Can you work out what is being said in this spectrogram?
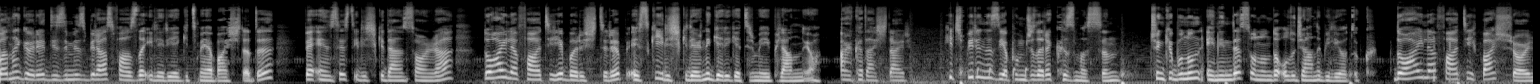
Bana göre dizimiz biraz fazla ileriye gitmeye başladı ve ensest ilişkiden sonra doğayla Fatih'i barıştırıp eski ilişkilerini geri getirmeyi planlıyor. Arkadaşlar, hiçbiriniz yapımcılara kızmasın. Çünkü bunun eninde sonunda olacağını biliyorduk. Doğayla Fatih başrol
